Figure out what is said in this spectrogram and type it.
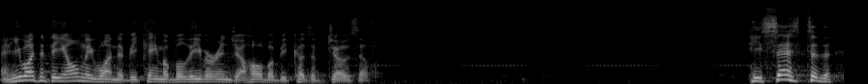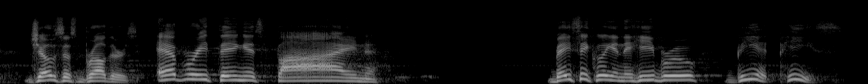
And he wasn't the only one that became a believer in Jehovah because of Joseph. He says to the, Joseph's brothers, everything is fine. Basically, in the Hebrew, be at peace.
